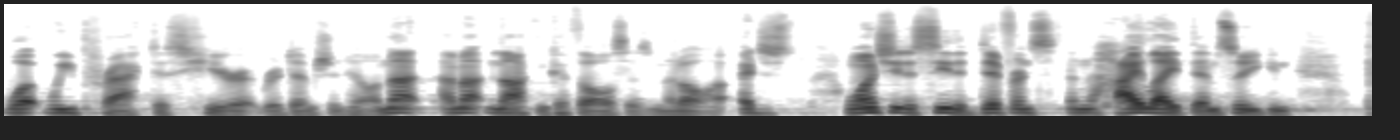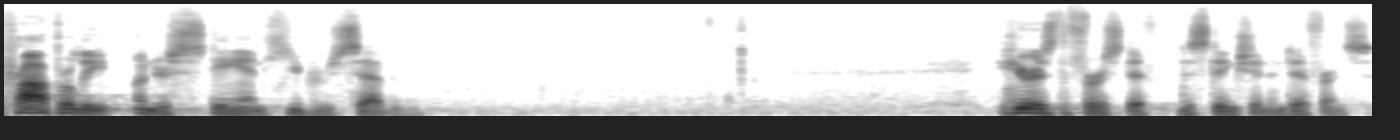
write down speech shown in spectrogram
what we practice here at Redemption Hill. I'm not, I'm not knocking Catholicism at all. I just want you to see the difference and highlight them so you can properly understand Hebrews 7. Here is the first dif- distinction and difference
